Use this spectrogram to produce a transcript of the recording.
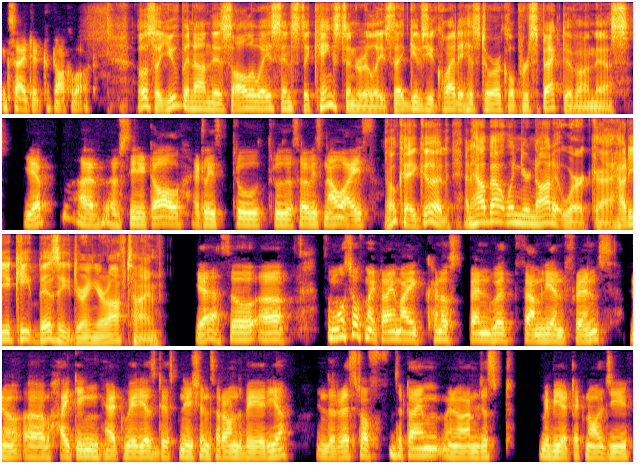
excited to talk about. Oh, so you've been on this all the way since the Kingston release. That gives you quite a historical perspective on this. Yep, I've, I've seen it all, at least through through the ServiceNow eyes. Okay, good. And how about when you're not at work? Uh, how do you keep busy during your off time? Yeah, so uh, so most of my time I kind of spend with family and friends. You know, uh, hiking at various destinations around the Bay Area. In the rest of the time, you know, I'm just maybe a technology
